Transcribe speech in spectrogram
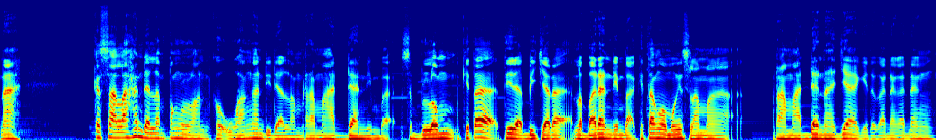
Hmm. kesalahan dalam pengelolaan keuangan di dalam Ramadan nih Mbak. Sebelum kita tidak bicara Lebaran nih Mbak, kita ngomongin selama Ramadan aja gitu. Kadang-kadang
